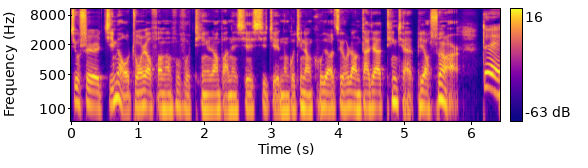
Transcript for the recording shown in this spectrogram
就是几秒钟要反反复复听，然后把那些细节能够尽量抠掉，最后让大家听起来比较顺耳。对，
